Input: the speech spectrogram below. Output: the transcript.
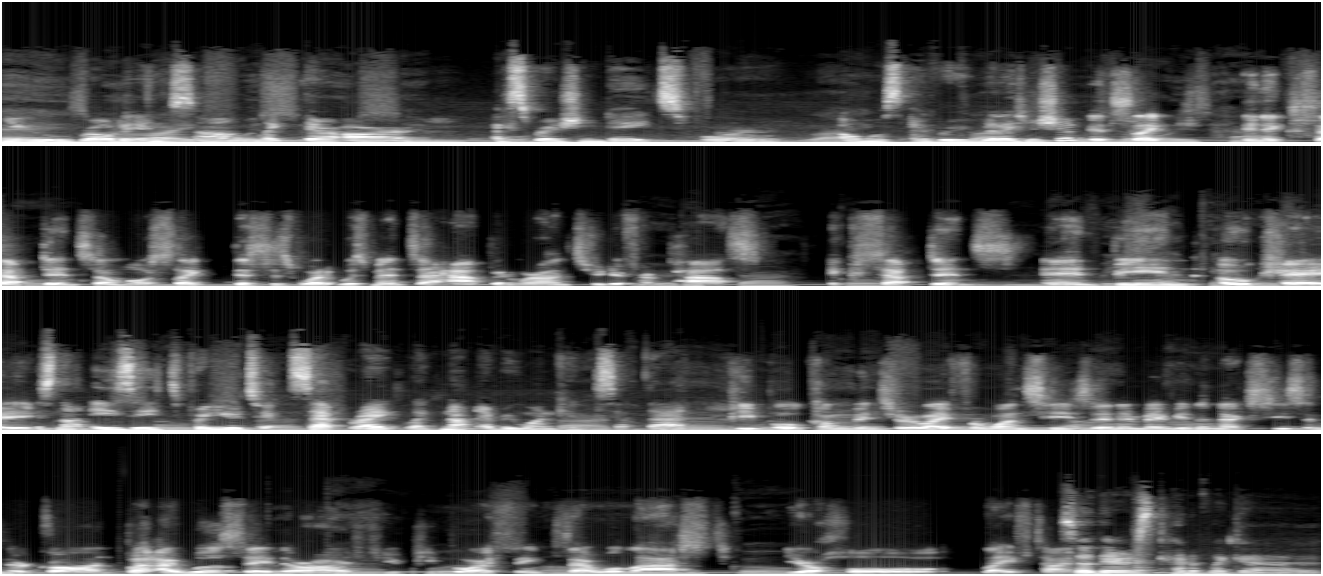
you wrote it in a song. Like there are expiration dates for almost every relationship. It's like an acceptance almost. Like this is what was meant to happen. We're on two different paths. Acceptance and being okay. It's not easy for you to accept, right? Like not everyone can accept that. People come into your life for one season and maybe the next season they're gone. But I will say there are a few people I think that will last your whole lifetime. So there's kind of like a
